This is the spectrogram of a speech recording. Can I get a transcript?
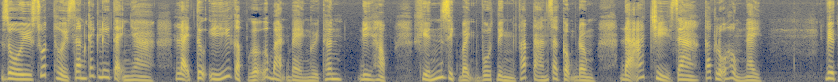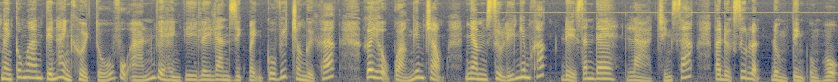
rồi suốt thời gian cách ly tại nhà lại tự ý gặp gỡ bạn bè người thân, đi học, khiến dịch bệnh vô tình phát tán ra cộng đồng đã chỉ ra các lỗ hổng này – việc ngành công an tiến hành khởi tố vụ án về hành vi lây lan dịch bệnh COVID cho người khác gây hậu quả nghiêm trọng nhằm xử lý nghiêm khắc để gian đe là chính xác và được dư luận đồng tình ủng hộ.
